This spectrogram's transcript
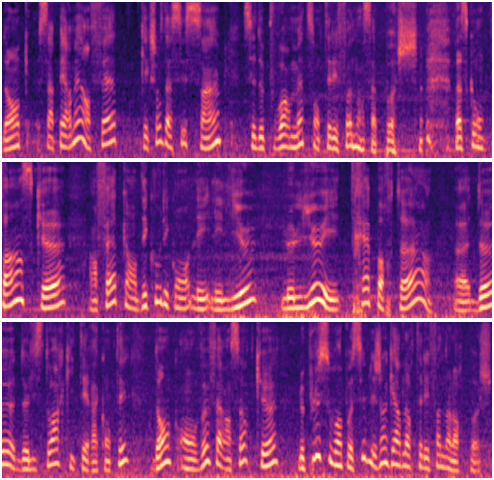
Donc, ça permet en fait quelque chose d'assez simple, c'est de pouvoir mettre son téléphone dans sa poche. Parce qu'on pense que, en fait, quand on découvre les, lieux, le lieu est très porteur euh, de, l'histoire qui t'est racontée. Donc, on veut faire en sorte que le plus souvent possible, les gens gardent leur téléphone dans leur poche.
